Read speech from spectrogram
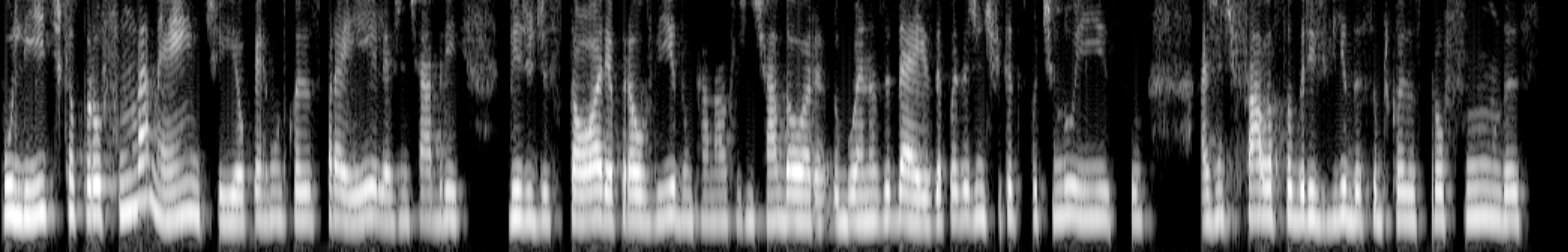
política profundamente, e eu pergunto coisas para ele, a gente abre vídeo de história para ouvir de um canal que a gente adora, do Buenas Ideias. Depois a gente fica discutindo isso. A gente fala sobre vida, sobre coisas profundas.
